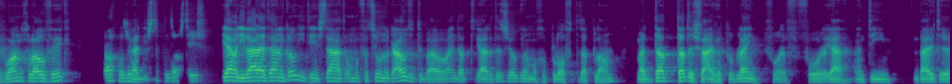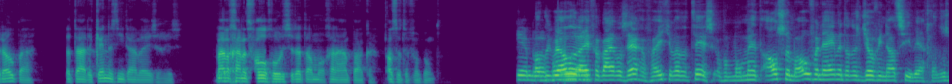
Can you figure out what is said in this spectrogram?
F1, geloof ik. Dat was ook die, fantastisch. Ja, maar die waren uiteindelijk ook niet in staat om een fatsoenlijke auto te bouwen. En dat, ja, dat is ook helemaal geploft, dat plan. Maar dat, dat is vaak het probleem voor, voor ja, een team buiten Europa. Dat daar de kennis niet aanwezig is. Maar we gaan het volgen hoe ze dat allemaal gaan aanpakken, als het ervan komt. Wat ik wel er even bij wil zeggen, weet je wat het is? Op het moment als ze hem overnemen, dan is Giovinazzi weg. Dat is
